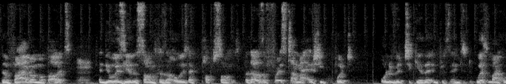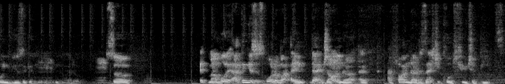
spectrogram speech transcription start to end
the vibe I'm about, Mm. and they always hear the songs because I always like pop songs. But that was the first time I actually put all of it together and presented with my own music in, in the middle. Mm. So. My boy, I think it's just all about, and that genre I, I found out is actually called future beats.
